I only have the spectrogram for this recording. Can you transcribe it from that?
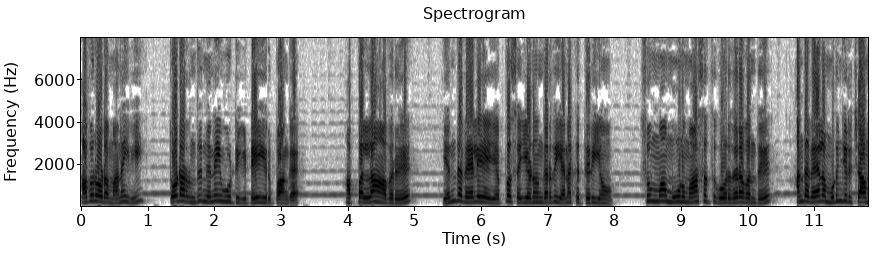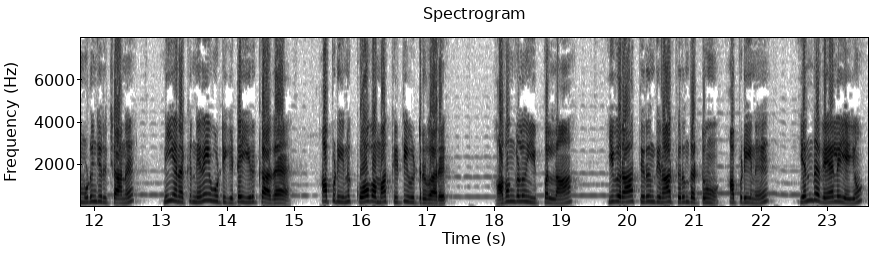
அவரோட மனைவி தொடர்ந்து நினைவூட்டிக்கிட்டே இருப்பாங்க. அப்பெல்லாம் அவரு எந்த வேலையை எப்ப செய்யணுங்கிறது எனக்கு தெரியும். சும்மா மூணு மாசத்துக்கு ஒரு தடவை வந்து அந்த வேலை முடிஞ்சிருச்சா முடிஞ்சிருச்சான்னு நீ எனக்கு நினைவூட்டிக்கிட்டே இருக்காத அப்படின்னு கோபமா திட்டி விட்டுருவாரு. அவங்களும் இப்பெல்லாம் இவரா திருந்தினா திருந்தட்டும் அப்படின்னு எந்த வேலையையும்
